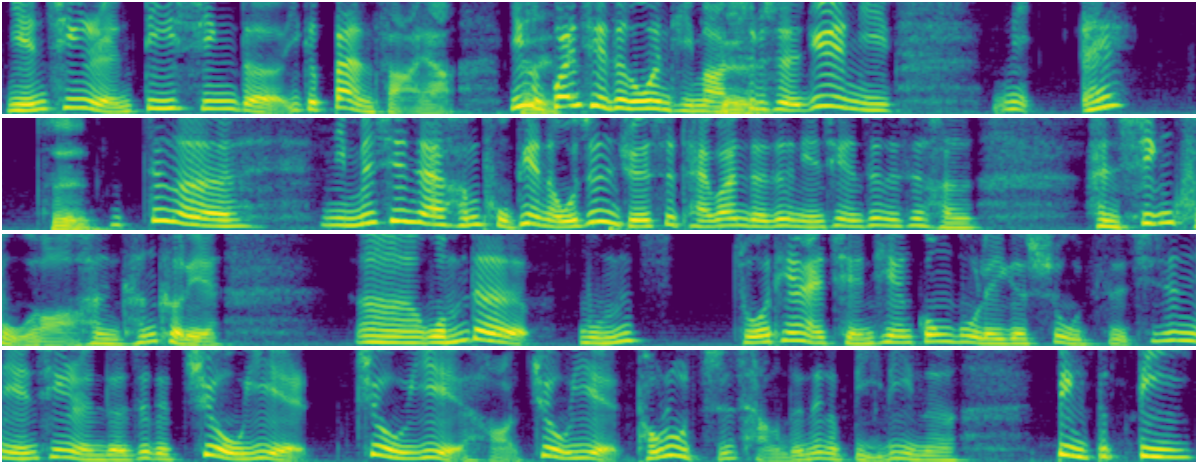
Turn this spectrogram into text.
年轻人低薪的一个办法呀？你很关切这个问题嘛？是不是？因为你你哎，是这个。你们现在很普遍的，我真的觉得是台湾的这个年轻人真的是很很辛苦啊，很很可怜。嗯、我们的我们昨天还前天公布了一个数字，其实年轻人的这个就业就业哈就业投入职场的那个比例呢，并不低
